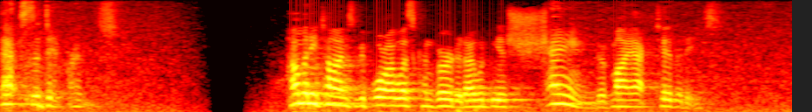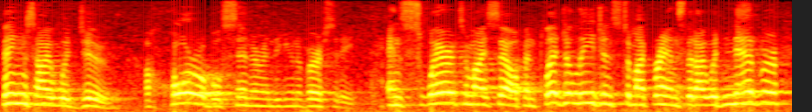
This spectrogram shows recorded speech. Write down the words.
That's the difference. How many times before I was converted I would be ashamed of my activities, things I would do, a horrible sinner in the university, and swear to myself and pledge allegiance to my friends that I would never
